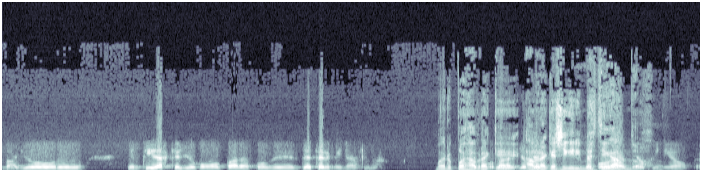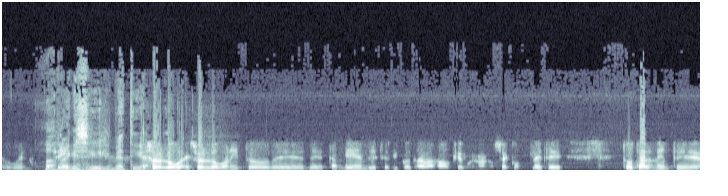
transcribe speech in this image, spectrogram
mayor entidad que yo como para poder determinarlo. Bueno, pues habrá que habrá que seguir investigando. Opinión, pero bueno, habrá que seguir investigando. Eso es lo, eso es lo bonito de, también de este tipo de trabajo, aunque bueno, no se complete totalmente,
